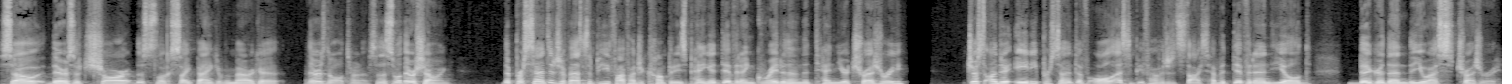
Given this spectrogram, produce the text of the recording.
So there's a chart this looks like Bank of America. There is no alternative. So this is what they were showing. The percentage of S&P 500 companies paying a dividend greater than the 10-year treasury just under 80% of all S&P 500 stocks have a dividend yield bigger than the US Treasury.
